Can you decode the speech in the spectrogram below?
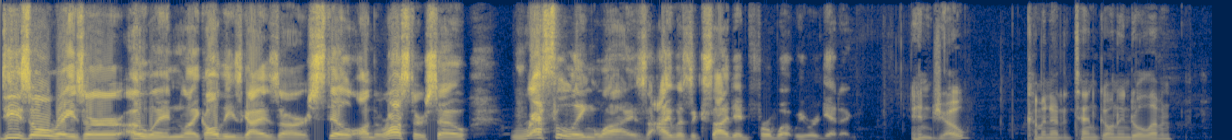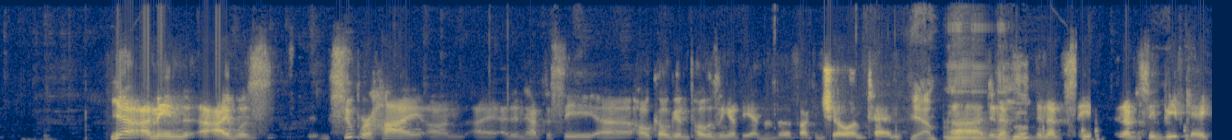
Diesel, Razor, Owen, like all these guys are still on the roster. So wrestling wise, I was excited for what we were getting. And Joe, coming out of 10, going into 11? Yeah, I mean, I was super high on. I, I didn't have to see uh, Hulk Hogan posing at the end of the fucking show on ten. Yeah. Uh, didn't have to, didn't have to see didn't have to see Beefcake.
